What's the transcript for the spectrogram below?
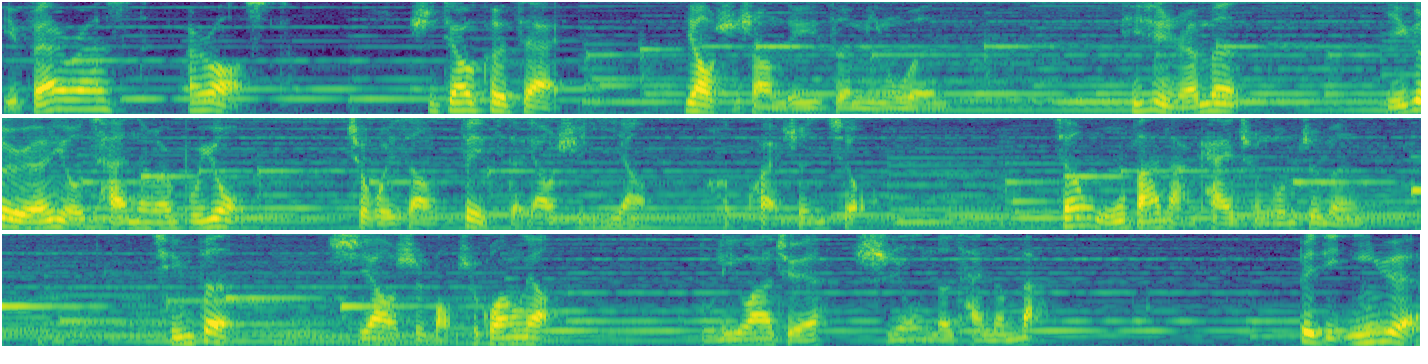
If I rest, I rust，是雕刻在钥匙上的一则铭文，提醒人们。一个人有才能而不用，就会像废弃的钥匙一样，很快生锈，将无法打开成功之门。勤奋使钥匙保持光亮，努力挖掘使用的才能吧。背景音乐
